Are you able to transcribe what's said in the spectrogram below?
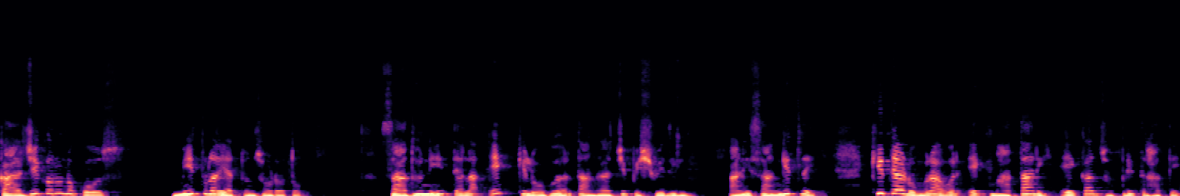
काळजी करू नकोस मी तुला यातून सोडवतो. साधूनी त्याला एक किलोभर तांदळाची पिशवी दिली आणि सांगितले की त्या डोंगरावर एक म्हातारी एका झोपडीत राहते.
